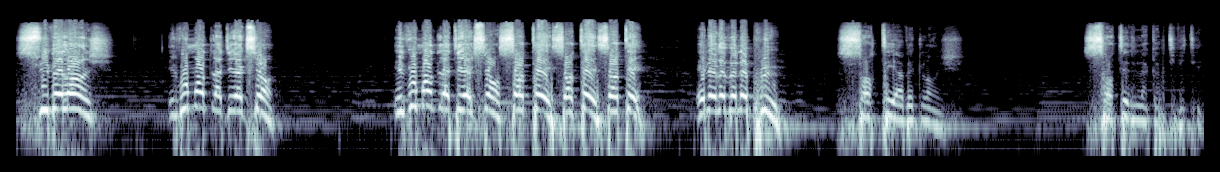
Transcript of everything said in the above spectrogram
Suivez l'ange. Il vous montre la direction. Il vous montre la direction. Sortez, sortez, sortez. Et ne revenez plus. Sortez avec l'ange. Sortez de la captivité.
